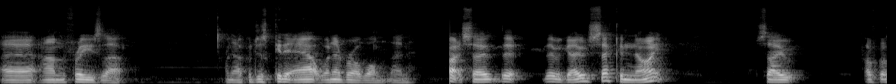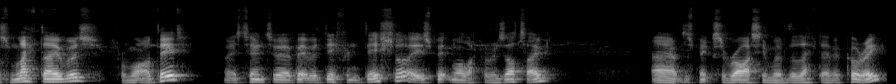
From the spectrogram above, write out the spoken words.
uh, and freeze that. And I could just get it out whenever I want then. Right, so the, there we go, second night. So I've got some leftovers from what I did. It's turned to a bit of a different dish. Look, it's a bit more like a risotto. Uh, just mix the rice in with the leftover curry.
